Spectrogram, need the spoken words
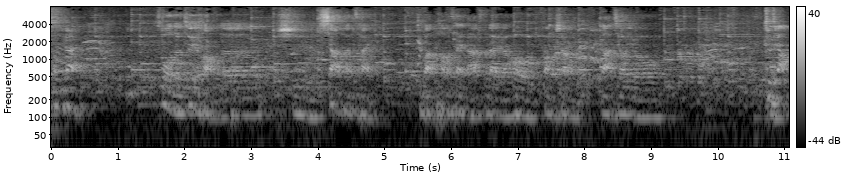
炒鸡蛋。做的最好的是下饭菜，就把泡菜拿出来，然后放上辣椒油，就这样。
